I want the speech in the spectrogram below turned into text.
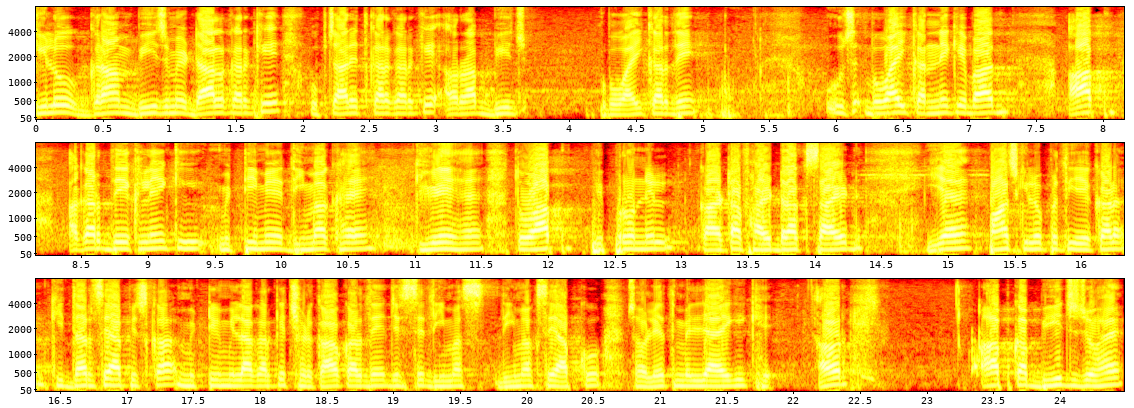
किलोग्राम बीज में डाल करके, उपचारित कर करके और आप बीज बुआई कर दें। उस बुआई करने के बाद आप अगर देख लें कि मिट्टी में दीमक है, कीड़े हैं तो आप पिप्रोनिल कार्टाफ हाइड्रोक्साइड यह पाँच किलो प्रति एकड़ की दर से आप इसका मिट्टी मिला करके छिड़काव कर दें, जिससे दीमक दीमक से आपको सहूलियत मिल जाएगी। और आपका बीज जो है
